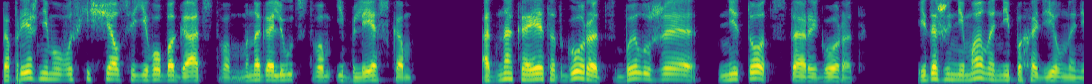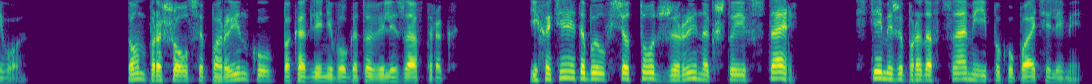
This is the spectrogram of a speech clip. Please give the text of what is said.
По-прежнему восхищался его богатством, многолюдством и блеском. Однако этот город был уже не тот старый город, и даже немало не походил на него. Том прошелся по рынку, пока для него готовили завтрак. И хотя это был все тот же рынок, что и в старь, с теми же продавцами и покупателями,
